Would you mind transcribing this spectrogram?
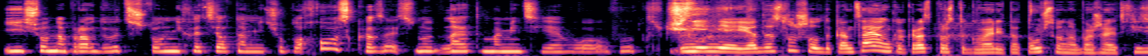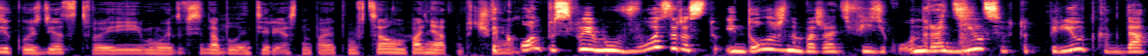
и еще он оправдывается, что он не хотел там ничего плохого сказать. Ну, на этом моменте я его выключила. Не-не, я дослушала до конца, и он как раз просто говорит о том, что он обожает физику с детства, и ему это всегда было интересно, поэтому в целом понятно, почему. Так он по своему возрасту и должен обожать физику. Он родился в тот период, когда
